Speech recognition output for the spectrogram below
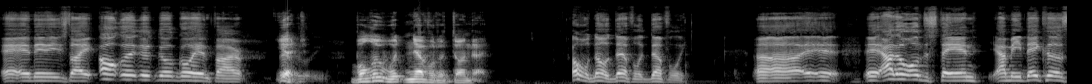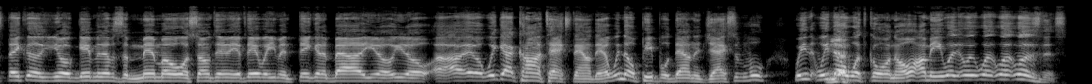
and, and then he's like, "Oh, uh, uh go ahead and fire." Him. Yeah, Baloo would never have done that. Oh no, definitely, definitely. Uh, it, it, I don't understand. I mean, they could, they could, you know, giving us a memo or something if they were even thinking about, you know, you know, uh, we got contacts down there. We know people down in Jacksonville. We we know yeah. what's going on. I mean, what what, what, what is this?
